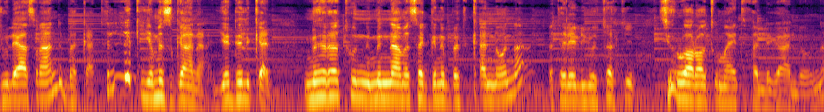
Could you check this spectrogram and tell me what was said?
ጁላይ 11 በቃ ትልቅ የምስጋና የድል ቀን ምህረቱን የምናመሰግንበት ቀን ነውና በተለይ ልጆቻችን ሲሯሯጡ ማየት እፈልጋለሁ እና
